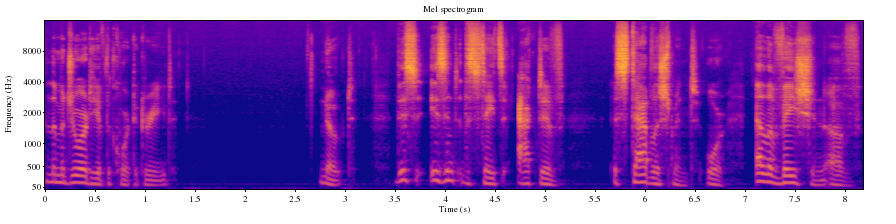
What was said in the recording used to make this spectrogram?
The majority of the court agreed. Note, this isn't the state's active establishment or elevation of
